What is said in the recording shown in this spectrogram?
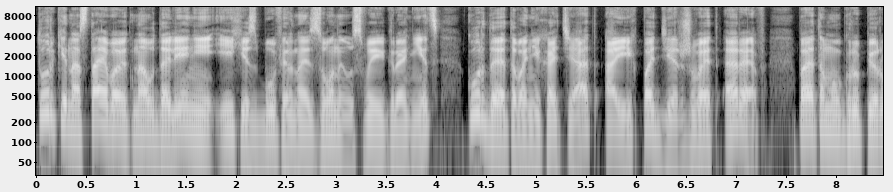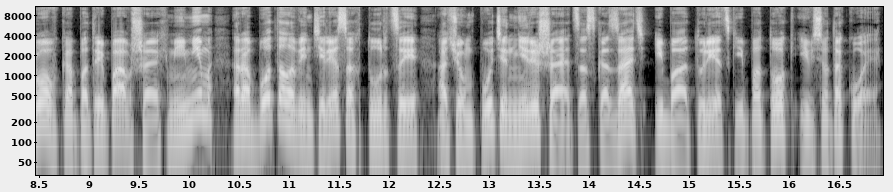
Турки настаивают на удалении их из буферной зоны у своих границ, курды этого не хотят, а их поддерживает РФ. Поэтому группировка, потрепавшая Хмимим, работала в интересах Турции, о чем Путин не решается сказать, ибо турецкий поток и все такое.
